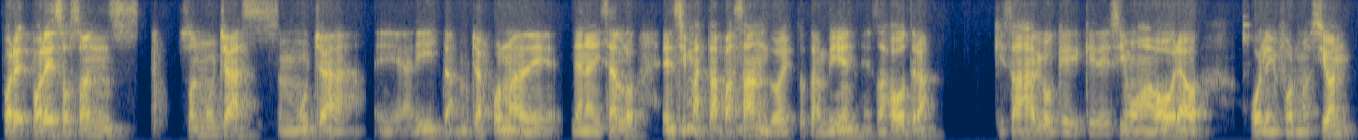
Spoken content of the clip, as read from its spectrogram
por, por eso, son, son muchas, muchas eh, aristas, muchas formas de, analizarlo. Encima está pasando esto también, esa es otra. Quizás algo que, decimos ahora o, la información,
